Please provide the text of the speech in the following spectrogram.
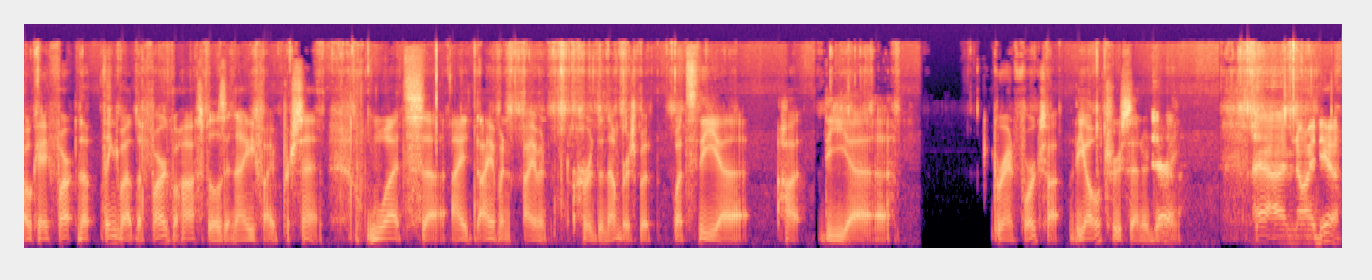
okay. Far, the thing about the Fargo hospital is at 95 percent. What's uh, I I haven't I haven't heard the numbers, but what's the uh, hot the uh, Grand Forks hot, the Altru Center doing? Yeah, I have no idea.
